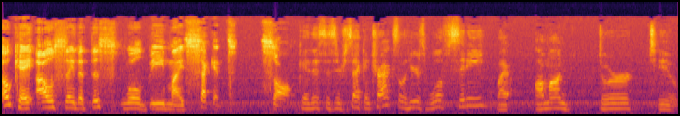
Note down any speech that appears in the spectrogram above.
Okay, I'll say that this will be my second song. Okay, this is your second track, so here's Wolf City by Amon Düül 2.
